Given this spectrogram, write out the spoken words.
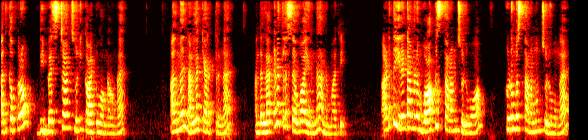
அதுக்கப்புறம் தி பெஸ்டான்னு சொல்லி காட்டுவாங்க அவங்க. அது மாதிரி நல்ல கேரக்டருங்க. அந்த லக்னத்துல செவ்வாய் இருந்தா அந்த மாதிரி. அடுத்து இரண்டாம் இடம் வாக்குஸ்தானம் சொல்லுவோம். குடும்பஸ்தானமும் சொல்லுவோங்க.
